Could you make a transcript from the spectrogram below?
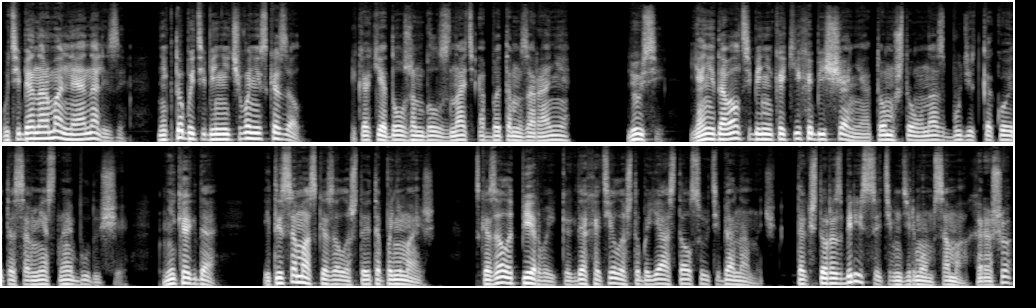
У тебя нормальные анализы. Никто бы тебе ничего не сказал. И как я должен был знать об этом заранее? Люси, Я не давал тебе никаких обещаний о том, что у нас будет какое-то совместное будущее. Никогда. И ты сама сказала, что это понимаешь. Сказала первой, когда хотела, чтобы я остался у тебя на ночь. Так что разберись с этим дерьмом сама, хорошо?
